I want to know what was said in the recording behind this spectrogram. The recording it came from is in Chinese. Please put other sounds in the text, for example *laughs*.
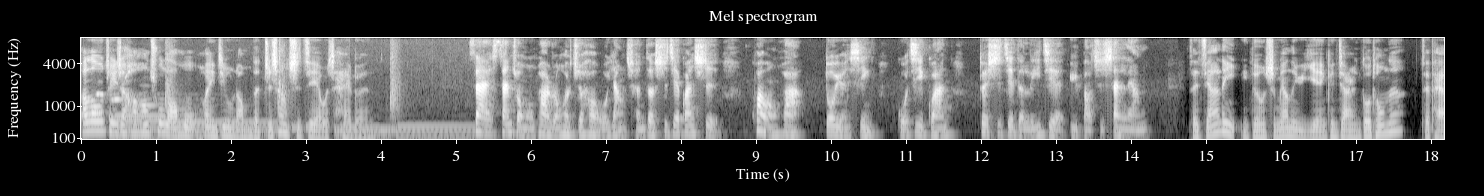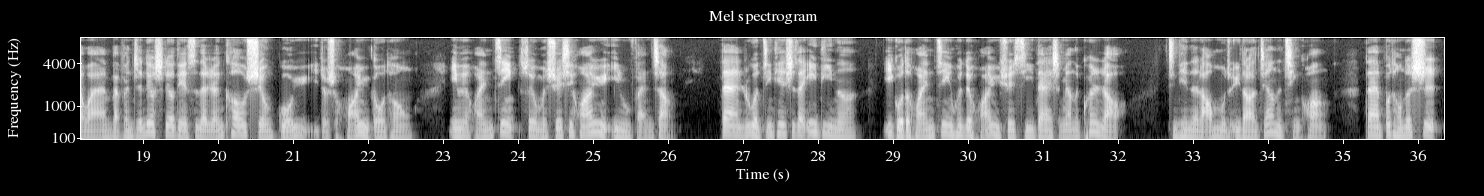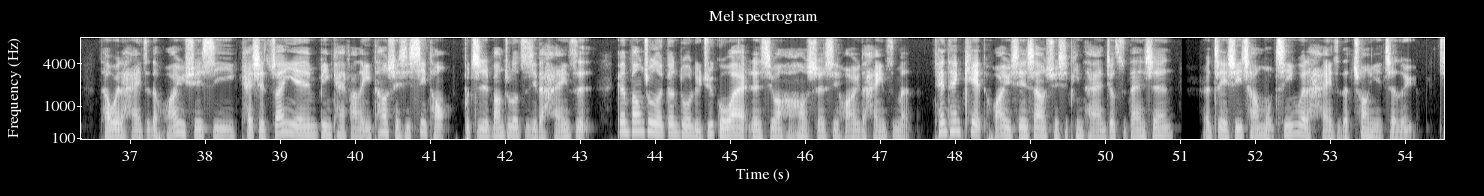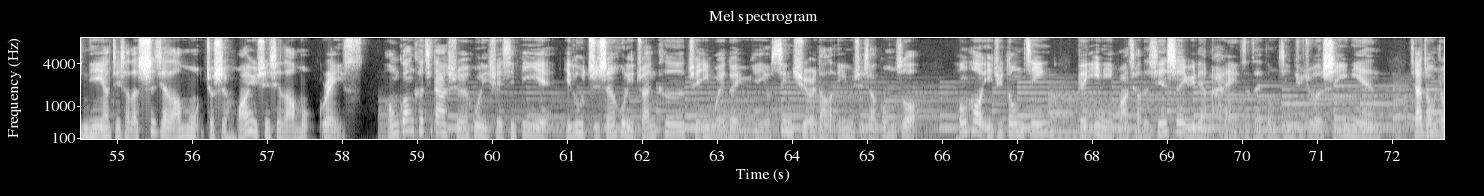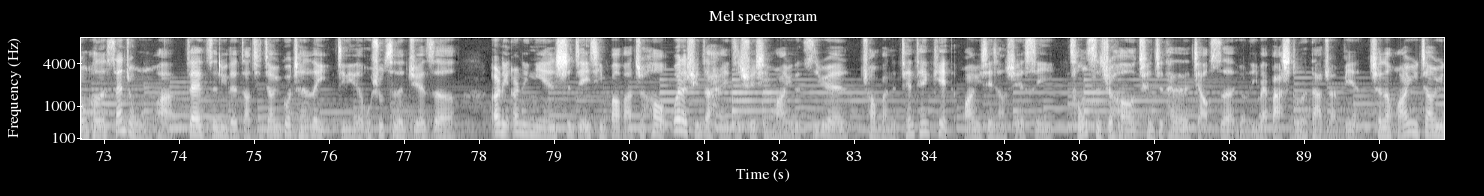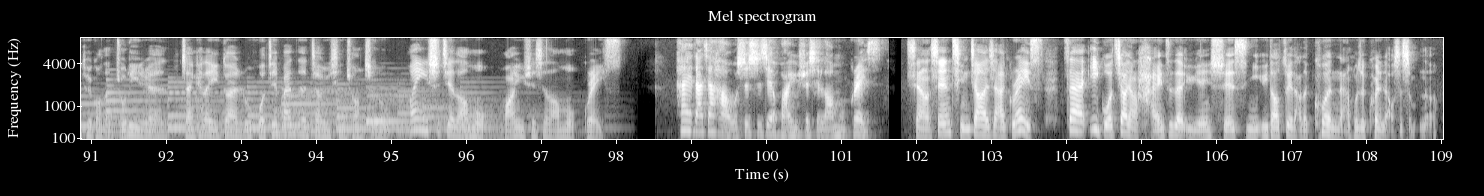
Hello，这里是行行出老母，欢迎进入老母的职场世界，我是海伦。在三种文化融合之后，我养成的世界观是跨文化、多元性、国际观，对世界的理解与保持善良。在家里，你都用什么样的语言跟家人沟通呢？在台湾，百分之六十六点四的人口使用国语，也就是华语沟通。因为环境，所以我们学习华语易如反掌。但如果今天是在异地呢？异国的环境会对华语学习带来什么样的困扰？今天的老母就遇到了这样的情况，但不同的是，她为了孩子的华语学习，开始钻研并开发了一套学习系统，不止帮助了自己的孩子，更帮助了更多旅居国外仍希望好好学习华语的孩子们。Ten Ten Kid 华语线上学习平台就此诞生，而这也是一场母亲为了孩子的创业之旅。今天要介绍的世界老母就是华语学习老母 Grace。弘光科技大学护理学系毕业，一路直升护理专科，却因为对语言有兴趣而到了英语学校工作。婚后移居东京，跟印尼华侨的先生与两个孩子在东京居住了十一年。家中融合了三种文化，在子女的早期教育过程里，经历了无数次的抉择。二零二零年世界疫情爆发之后，为了寻找孩子学习华语的资源，创办了 Ten Ten Kid 华语线上学习。从此之后，全职太太的角色有了一百八十度的大转变，成了华语教育推广的主理人，展开了一段如火箭般的教育新创之路。欢迎世界老母，华语学习老母 Grace。嗨，大家好，我是世界华语学习老母 Grace。想先请教一下 Grace，在异国教养孩子的语言学习，你遇到最大的困难或者困扰是什么呢？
